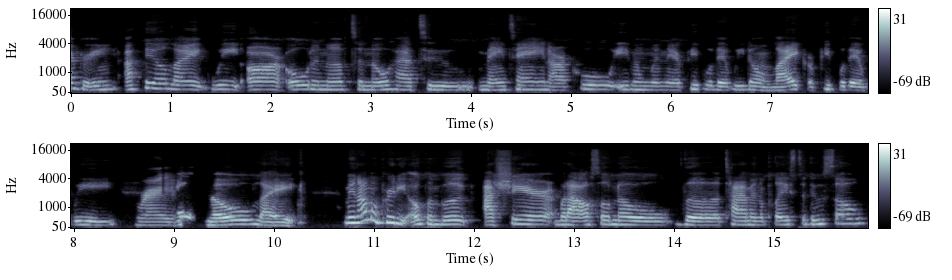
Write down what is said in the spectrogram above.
agree. I feel like we are old enough to know how to maintain our cool even when there are people that we don't like or people that we Right. don't know. Like, I mean, I'm a pretty open book. I share, but I also know the time and the place to do so.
